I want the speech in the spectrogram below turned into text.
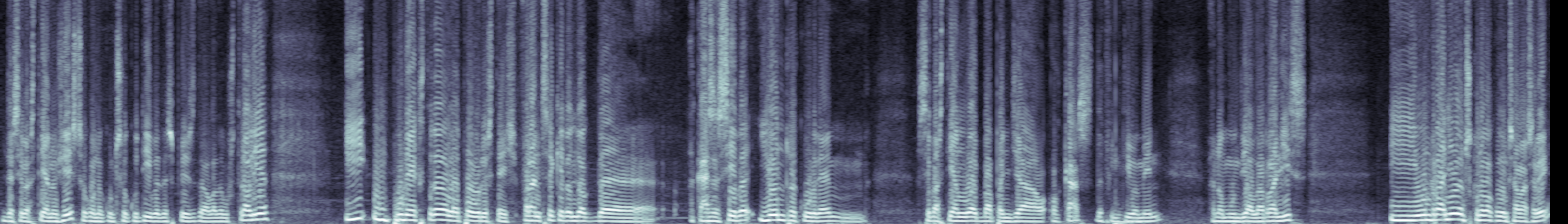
de Sebastián Ogier, segona consecutiva després de la d'Austràlia, i un punt extra a la Power Stage. França, que era el lloc de a casa seva, i on, recordem, Sebastián Loeb va penjar el cas, definitivament, en el Mundial de Ratllis, i un ratll doncs, que no va començar massa bé,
